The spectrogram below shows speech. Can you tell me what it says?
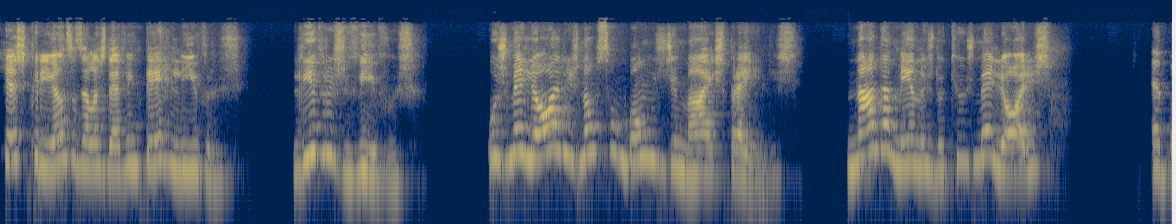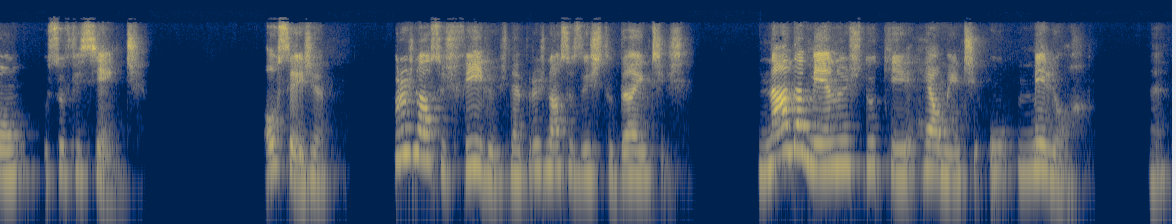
que as crianças elas devem ter livros, livros vivos. Os melhores não são bons demais para eles nada menos do que os melhores é bom o suficiente. Ou seja, para os nossos filhos, né, para os nossos estudantes, nada menos do que realmente o melhor. Né?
